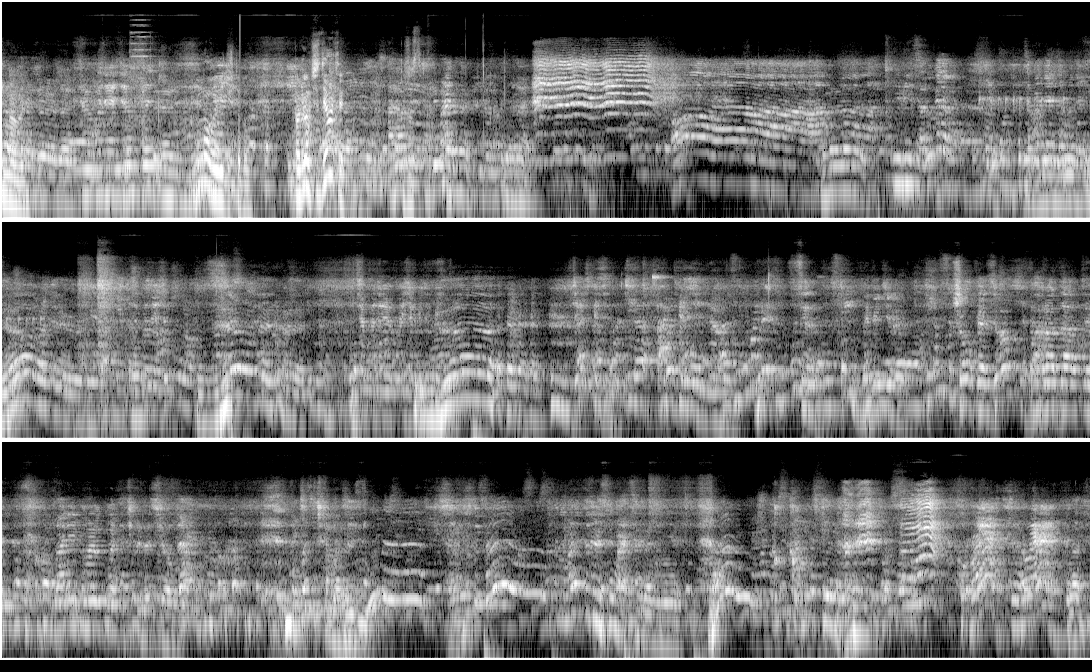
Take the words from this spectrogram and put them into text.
Новый. Новый видео, что был. Погромче сделайте. Пожалуйста. Шел козел бородатый, маленькую коточку нашел, да? Коточка может Понимаете, кто снимается, когда нет? Ладно.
